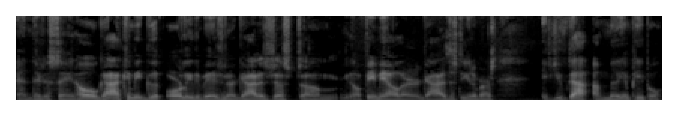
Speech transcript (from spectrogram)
and they're just saying, oh, God can be good orderly division or God is just, um, you know, female or God is just the universe. If you've got a million people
